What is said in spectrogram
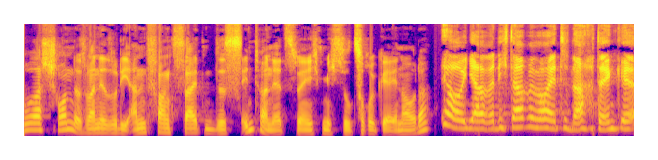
sowas schon? Das waren ja so die Anfangszeiten des Internets, wenn ich mich so zurückerinnere, oder? Ja, ja, wenn ich darüber heute nachdenke.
